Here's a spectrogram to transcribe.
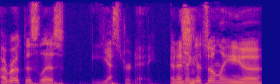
I wrote this list yesterday, and I think it's only uh,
